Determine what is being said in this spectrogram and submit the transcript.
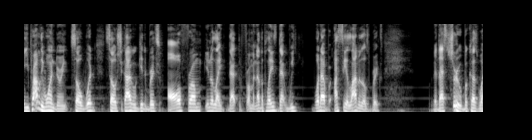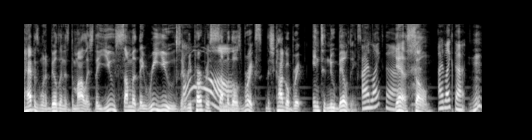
And you're probably wondering, so would so Chicago get the bricks all from you know like that from another place that we whatever? I see a lot of those bricks. That's true because what happens when a building is demolished, they use some of they reuse and repurpose some of Oh. those bricks, the Chicago brick, into new buildings. I like that. Yeah, so I like that. mhm,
